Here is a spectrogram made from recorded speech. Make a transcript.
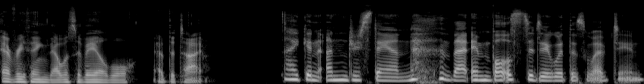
everything that was available at the time. I can understand that impulse to do with this webtoon.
